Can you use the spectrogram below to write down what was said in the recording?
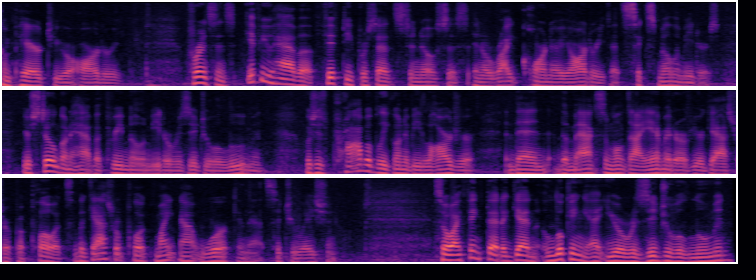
compared to your artery. For instance, if you have a 50% stenosis in a right coronary artery that's 6 millimeters, you're still going to have a 3 millimeter residual lumen, which is probably going to be larger than the maximal diameter of your gastroepiploic. So the gastroepiploic might not work in that situation. So I think that, again, looking at your residual lumen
